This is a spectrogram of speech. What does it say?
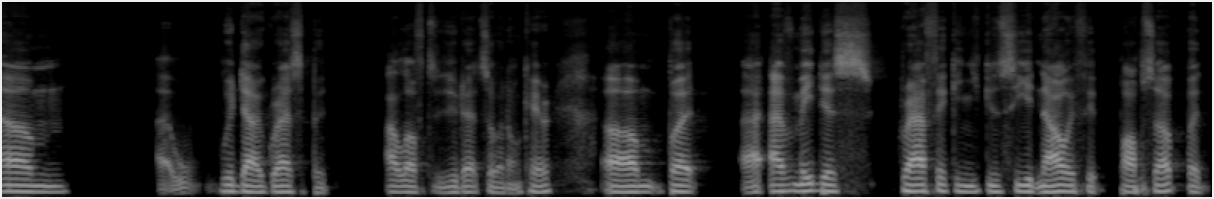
um we digress but i love to do that so i don't care. Um but I, i've made this graphic and you can see it now if it pops up but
